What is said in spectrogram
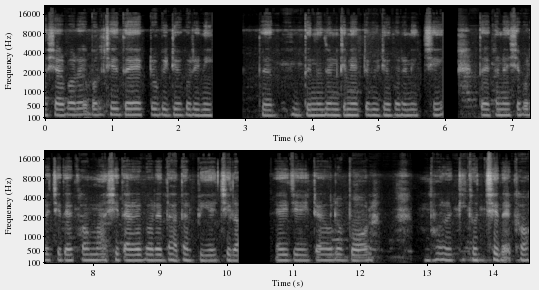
আসার পরে বলছি যে একটু ভিডিও করে নি। তো তিনজনকে নিয়ে একটা ভিডিও করে নিচ্ছি। তো এখানে এসে পড়েছি, দেখো মাসি তার ঘরে দাদার বিয়ে ছিল। এই যে এইটা হলো বর। বর কি করছে দেখো?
